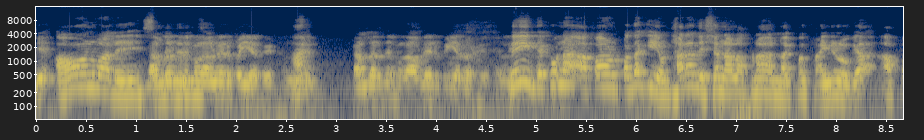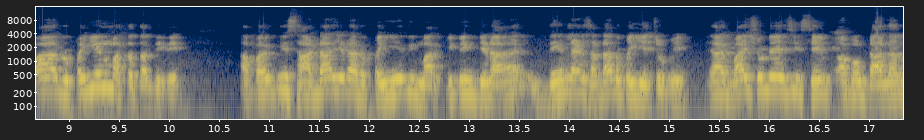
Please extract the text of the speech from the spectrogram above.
ਕਿ ਆਉਣ ਵਾਲੇ ਸਮੇਂ ਦੇ ਵਿੱਚ ਮੁਕਾਬਲੇ ਰੁਪਈਆ ਫਿਰ ਹਾਂ? ਡਾਲਰ ਦੇ ਮੁਕਾਬਲੇ ਰੁਪਈਆ ਦਾ ਫਿਰ। ਨਹੀਂ ਦੇਖੋ ਨਾ ਆਪਾਂ ਹੁਣ ਪਤਾ ਕੀ ਹੈ, 18 ਦੇਸ਼ਾਂ ਨਾਲ ਆਪਣਾ ਲਗਭਗ ਫਾਈਨਲ ਹੋ ਗਿਆ। ਆਪਾਂ ਰੁਪਈਏ ਨੂੰ ਮਹੱਤਤਾ ਦੇ ਰਹੇ। ਆਪਾਂ ਕਿ ਸਾਡਾ ਜਿਹੜਾ ਰੁਪਈਏ ਦੀ ਮਾਰਕੀਟਿੰਗ ਜਿਹੜਾ ਹੈ ਦੇਣ ਲੈਣ ਸਾਡਾ ਰੁਪਈਏ ਚ ਹੋਵੇ। ਵਾਈ ਸ਼ੁੱਡ ਅਸੀਂ ਸੇਵ ਅਬਾਊਟ ਡਾਲਰ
